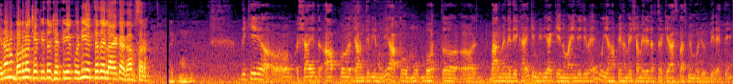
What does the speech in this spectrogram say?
ਇਹਨਾਂ ਨੂੰ ਬਦਲੋ ਛੇਤੀ ਤੋਂ ਛੇਤੀ ਇਹ ਕੋਈ ਨਹੀਂ ਇੱਥੇ ਦੇ ਲਾਇਕ ਹੈਗਾ ਅਫਸਰ देखिए अ, शायद आप जानते भी होंगे आप तो मो- बहुत अ, बार मैंने देखा है कि मीडिया के नुमाइंदे जो है वो यहाँ पे हमेशा मेरे दफ्तर के आसपास में मौजूद भी रहते हैं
